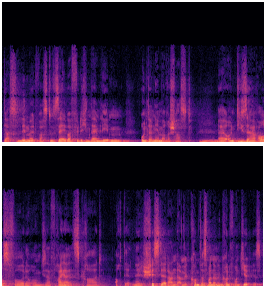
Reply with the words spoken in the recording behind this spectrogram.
das Limit, was du selber für dich in deinem Leben unternehmerisch hast. Mhm. Äh, und diese Herausforderung, dieser Freiheitsgrad, auch der ne, Schiss, der dann damit kommt, dass man damit mhm. konfrontiert ist,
